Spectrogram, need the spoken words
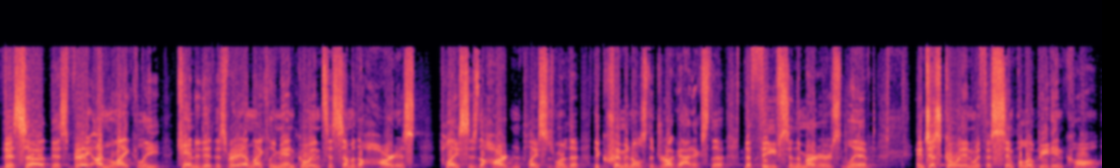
this, uh, this very unlikely candidate, this very unlikely man, go into some of the hardest places, the hardened places where the, the criminals, the drug addicts, the, the thieves, and the murderers lived. And just go in with a simple obedient call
